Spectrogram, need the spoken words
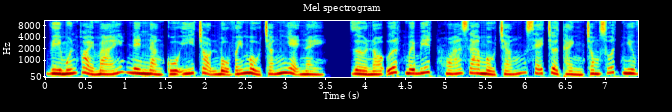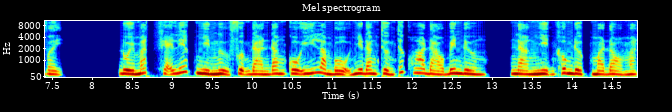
vì muốn thoải mái nên nàng cố ý chọn bộ váy màu trắng nhẹ này, giờ nó ướt mới biết hóa ra màu trắng sẽ trở thành trong suốt như vậy. Đôi mắt khẽ liếc nhìn ngự phượng đàn đang cố ý làm bộ như đang thưởng thức hoa đào bên đường, nàng nhịn không được mà đỏ mặt.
